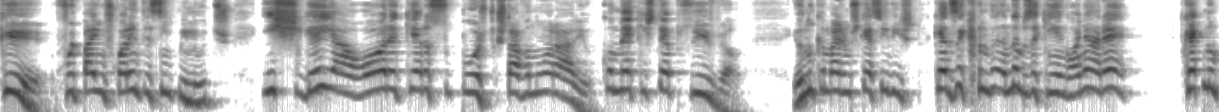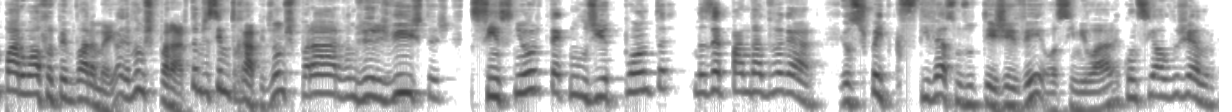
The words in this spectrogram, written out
que foi para aí uns 45 minutos e cheguei à hora que era suposto que estava no horário. Como é que isto é possível? Eu nunca mais me esqueci disto. Quer dizer que andamos aqui a engonhar, é? Porquê é que não para um alfa pendular a meio? Olha, vamos parar. Estamos assim muito rápidos. Vamos parar, vamos ver as vistas. Sim, senhor, tecnologia de ponta, mas é para andar devagar. Eu suspeito que se tivéssemos o TGV ou similar, acontecia algo do género.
